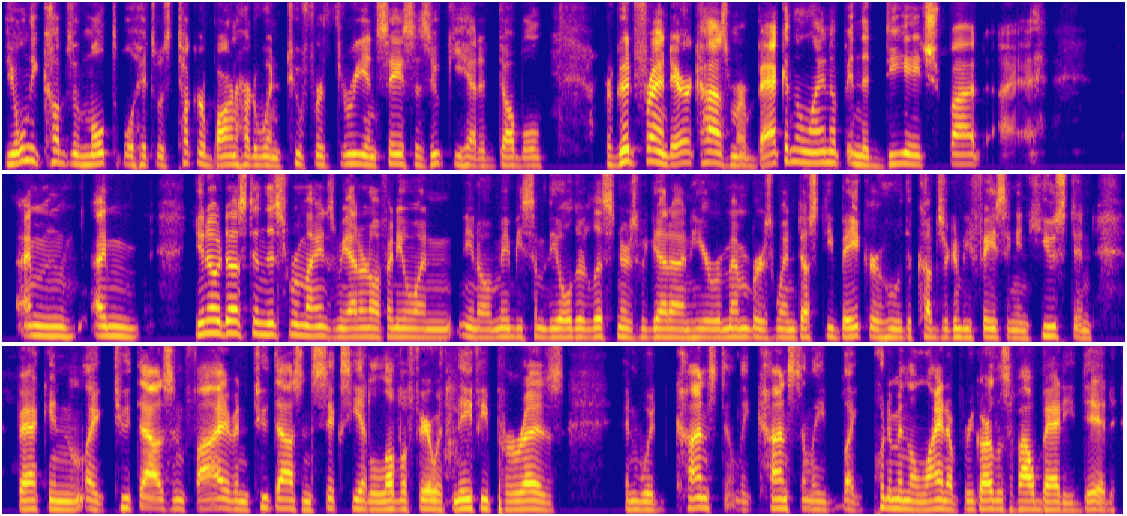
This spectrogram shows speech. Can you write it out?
The only Cubs with multiple hits was Tucker Barnhart, who went two for three, and Seiya Suzuki had a double. Our good friend Eric Hosmer back in the lineup in the DH spot. I, I'm I'm you know Dustin this reminds me I don't know if anyone you know maybe some of the older listeners we got on here remembers when Dusty Baker who the Cubs are going to be facing in Houston back in like 2005 and 2006 he had a love affair with Neifi Perez and would constantly constantly like put him in the lineup regardless of how bad he did.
